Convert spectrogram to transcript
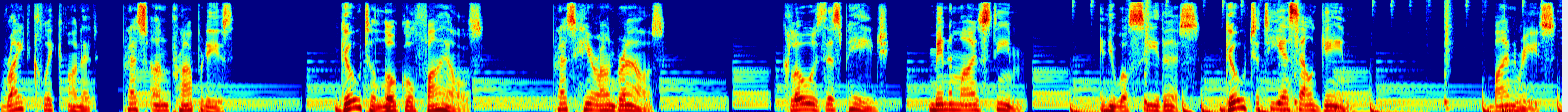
Right-click on it, press on Properties. Go to Local Files. Press here on Browse. Close this page, minimize Steam. And you will see this. Go to TSL Game. Binaries.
